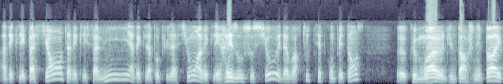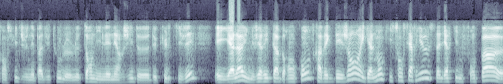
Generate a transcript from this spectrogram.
avec les patientes, avec les familles, avec la population, avec les réseaux sociaux et d'avoir toute cette compétence euh, que moi, d'une part, je n'ai pas et qu'ensuite, je n'ai pas du tout le, temps ni l'énergie de, cultiver. Et il y a là une véritable rencontre avec des gens également qui sont sérieux, c'est-à-dire qui ne font pas euh,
